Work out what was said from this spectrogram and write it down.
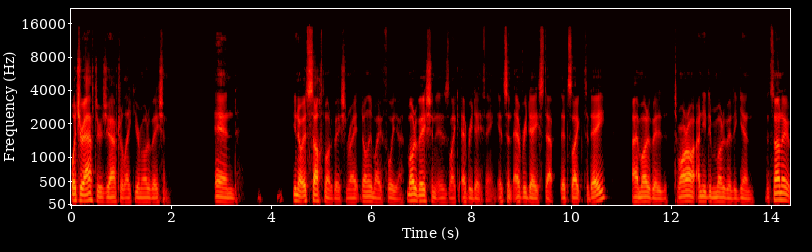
what you're after is you're after like your motivation, and you know, it's self motivation, right? Don't let anybody fool you. Motivation is like everyday thing. It's an everyday step. It's like today, I'm motivated. Tomorrow, I need to be motivated again. It's not a.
